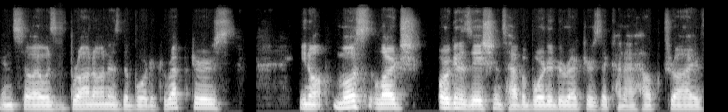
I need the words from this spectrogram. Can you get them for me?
And so I was brought on as the board of directors. You know, most large organizations have a board of directors that kind of help drive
